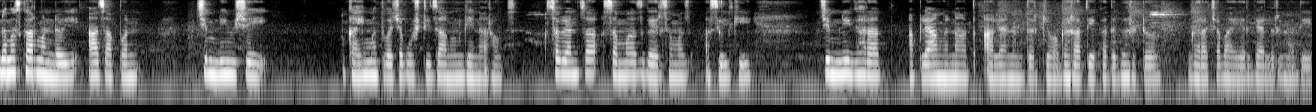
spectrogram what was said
नमस्कार मंडळी आज आपण चिमणीविषयी काही महत्त्वाच्या गोष्टी जाणून घेणार आहोत. सगळ्यांचा समज गैरसमज असेल की चिमणी घरात आपल्या अंगणात आल्यानंतर किंवा घरात एखादं घरटं घराच्या बाहेर गॅलरीमध्ये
